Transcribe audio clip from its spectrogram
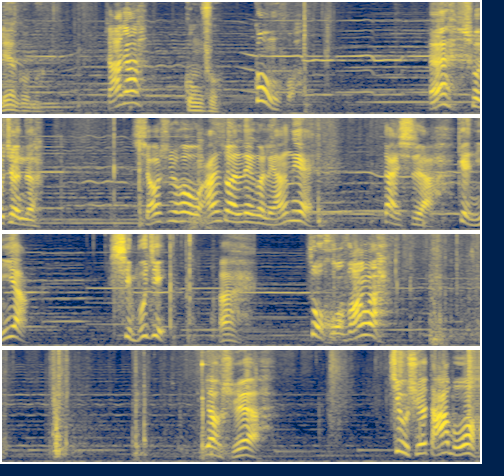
练过吗？啥的？功夫。功夫。哎，说真的，小时候俺算练过两年，但是啊，跟你一样，心不静。哎，做伙房了。要学啊，就学达摩。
